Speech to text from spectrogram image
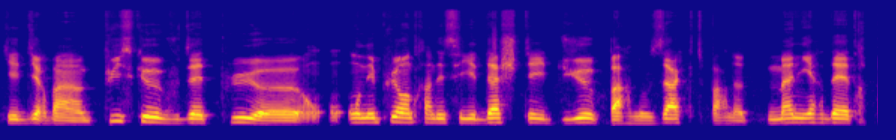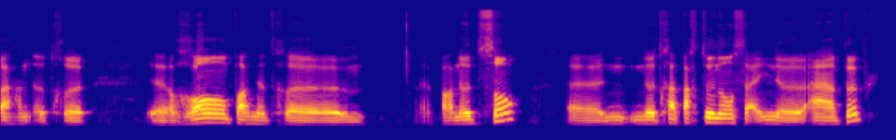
qui est de dire, ben, puisque vous êtes plus, on n'est plus en train d'essayer d'acheter Dieu par nos actes, par notre manière d'être, par notre rang, par notre, par notre sang, notre appartenance à, une, à un peuple,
